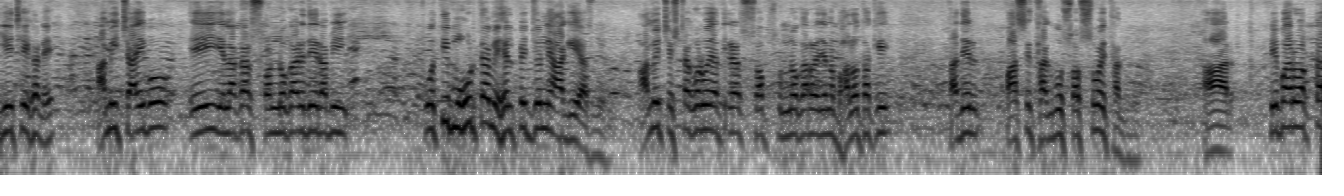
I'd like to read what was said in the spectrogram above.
দিয়েছে এখানে, আমি চাইব এই এলাকার স্বর্ণকারীদের আমি প্রতি মুহূর্তে আমি হেল্পের জন্য আগে আসব। আমি চেষ্টা করব যাতে এরা সব স্বর্ণকাররা যেন ভালো থাকে, তাদের পাশে থাকব, সবসময় থাকব। আর পেপার ওয়ার্কটা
